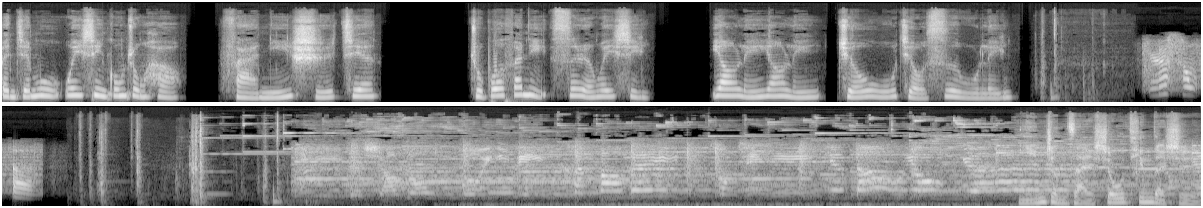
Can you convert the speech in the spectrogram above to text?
本节目微信公众号“法尼时间”，主播 Fanny 私人微信：幺零幺零九五九四五零。您正在收听的是《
